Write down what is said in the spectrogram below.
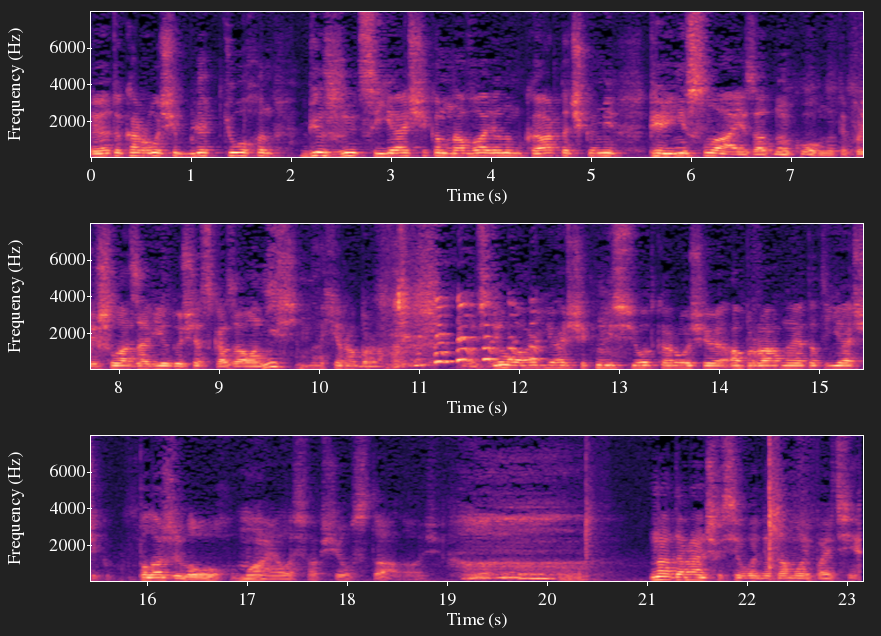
Это, короче, блядь, Техан бежит с ящиком, наваленным карточками, перенесла из одной комнаты. Пришла заведующая, сказала, неси нахер обратно. Взяла ящик, несет, короче, обратно этот ящик. Положила, ох, маялась вообще, устала вообще. Надо раньше сегодня домой пойти.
